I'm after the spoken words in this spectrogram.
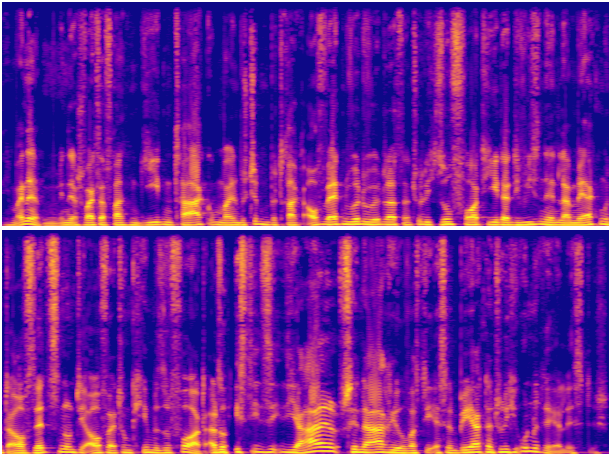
Ich meine, wenn der Schweizer Franken jeden Tag um einen bestimmten Betrag aufwerten würde, würde das natürlich sofort jeder Devisenhändler merken und darauf setzen und die Aufwertung käme sofort. Also ist dieses Idealszenario, was die SNB hat, natürlich unrealistisch.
